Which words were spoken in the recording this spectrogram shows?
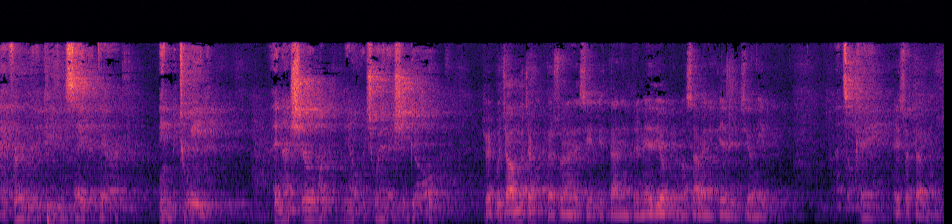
I've heard many people say that they're in between. They're not sure what you know which way they should go. Yo he escuchado muchas personas decir que están entre medio, que no saben en qué dirección ir. That's okay. Eso está bien.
